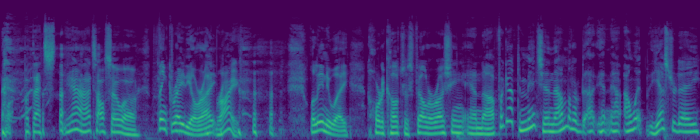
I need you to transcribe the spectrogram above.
But that's yeah, that's also uh, Think radio, right? right. Well, anyway, horticulturist Felder Rushing, and uh, I forgot to mention I'm gonna. I, I went yesterday,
